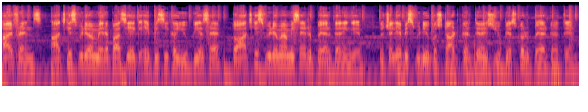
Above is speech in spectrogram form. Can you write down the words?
हाय फ्रेंड्स आज की इस वीडियो में मेरे पास ये एक एपीसी का यूपीएस है तो आज की इस वीडियो में हम इसे रिपेयर करेंगे। तो चलिए अब इस वीडियो को स्टार्ट करते हैं इस यूपीएस को रिपेयर करते हैं।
